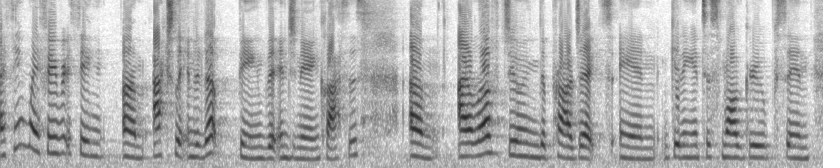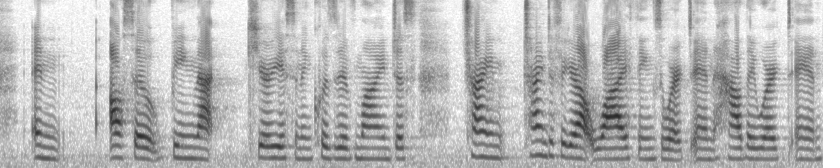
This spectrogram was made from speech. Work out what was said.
I think my favorite thing um, actually ended up being the engineering classes. Um, I love doing the projects and getting into small groups and and also being that curious and inquisitive mind, just trying trying to figure out why things worked and how they worked, and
